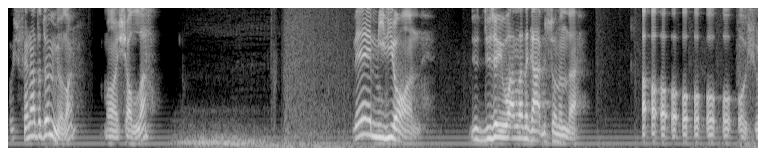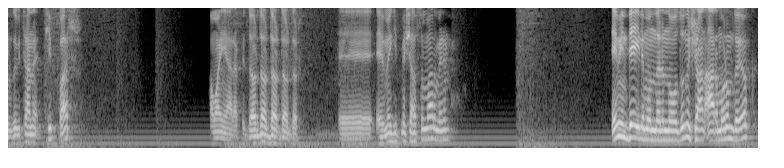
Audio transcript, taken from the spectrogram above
Hoş fena da dönmüyor lan. Maşallah. Ve milyon. Düz- Düze yuvarladık abi sonunda. O, o, o, o, o, o, o, o. Şurada bir tane tip var. Aman yarabbi. Dur dur dur dur dur. Ee, evime gitme şansım var benim? Emin değilim onların ne olduğunu. Şu an armorum da yok.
